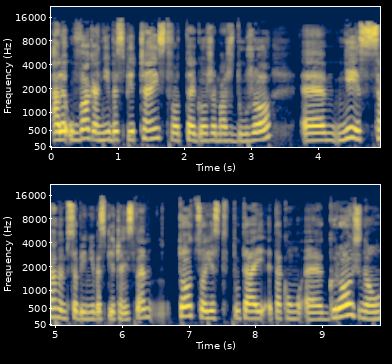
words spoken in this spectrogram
ale uwaga, niebezpieczeństwo tego, że masz dużo, nie jest samym w sobie niebezpieczeństwem. To, co jest tutaj taką e, groźną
